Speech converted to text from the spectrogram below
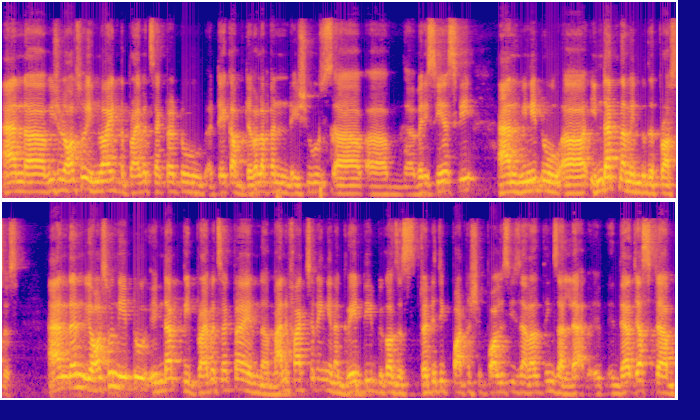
And we should also invite the private sector to take up development issues very seriously and we need to uh, induct them into the process. And then we also need to induct the private sector in manufacturing in a great deal because the strategic partnership policies and other things are they're just uh,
